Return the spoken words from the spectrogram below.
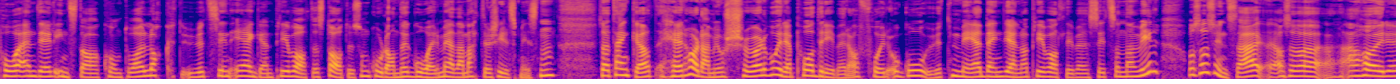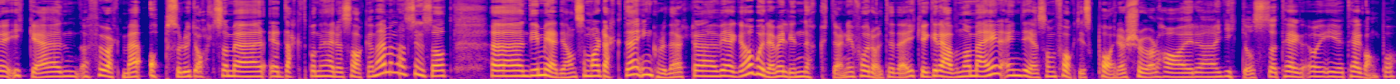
på en del Insta-kontoer lagt ut sin egen private status om hvordan det går med dem etter skilsmissen. Så jeg tenker at her har de jo sjøl vært pådrivere for å gå ut med den delen av privatlivet sitt som de vil. Og så syns jeg altså, Jeg har ikke ført med absolutt alt som er, dekt på denne saken, her, men jeg syns at de mediene som har dekket det, inkludert VG, har vært veldig nøktern i forhold til det. Ikke grev noe mer enn det som faktisk paret sjøl har eh, gitt oss tilgang på.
